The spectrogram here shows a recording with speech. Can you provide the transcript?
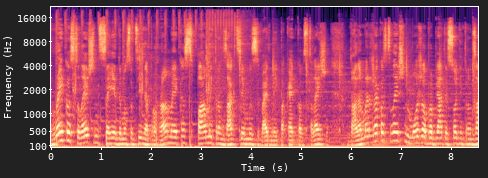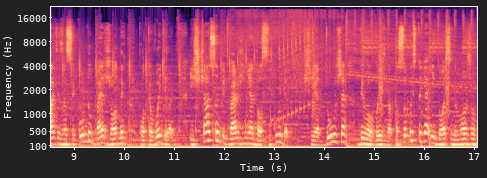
Break Constellation це є демонстраційна програма, яка спамить транзакціями зведений пакет Constellation. Дана мережа Constellation може обробляти сотні транзакцій за секунду без жодних потовиділень, і з часом підтвердження до секунди, що є дуже дивовижно. Особисто я і досі не можу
